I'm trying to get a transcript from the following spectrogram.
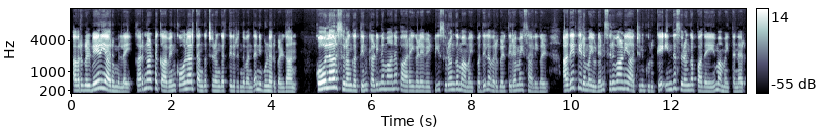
அவர்கள் வேறு யாரும் இல்லை கர்நாடகாவின் கோலார் தங்கச் சுரங்கத்தில் இருந்து வந்த நிபுணர்கள்தான். கோலார் சுரங்கத்தின் கடினமான பாறைகளை வெட்டி சுரங்கம் அமைப்பதில் அவர்கள் திறமைசாலிகள். அதே திறமையுடன் சிறுவாணி ஆற்றின் குறுக்கே இந்த சுரங்கப்பாதையையும் அமைத்தனர்.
